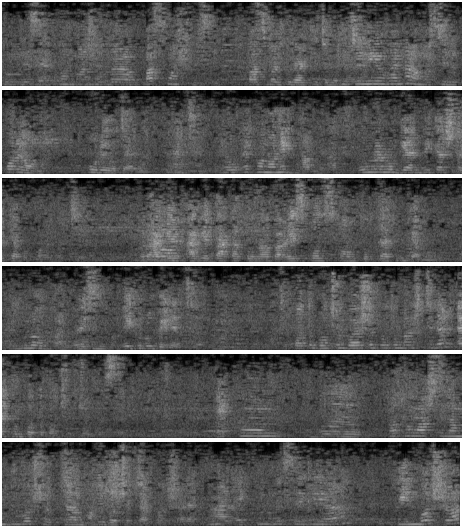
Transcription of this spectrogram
কমে গেছে এখন মাসাল্লাহ পাঁচ মাস হয়েছে পাঁচ মাস ধরে আর খিচুড়ি কিছু হয় না। হয় আমার ছেলে পরেও না পড়েও যায় না হ্যাঁ, এখন অনেক ভালো আচ্ছা, অন্যান্য জ্ঞান বিকাশটা কেমন মনে হচ্ছে আগে আগে তাকাতো না বা রেসপন্স কম করতো এখন কেমন? এগুলো ভালো এগুলো বেড়েছে। আচ্ছা, কত বছর বয়সে প্রথম আসছিলেন? এখন কত বছর চলতেছে? এখন প্রথম আসছিলাম দু বছর চার মাস। দু বছর চার মাস। আর এখন? আর এখন হয়েছে গিয়া তিন বছর।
